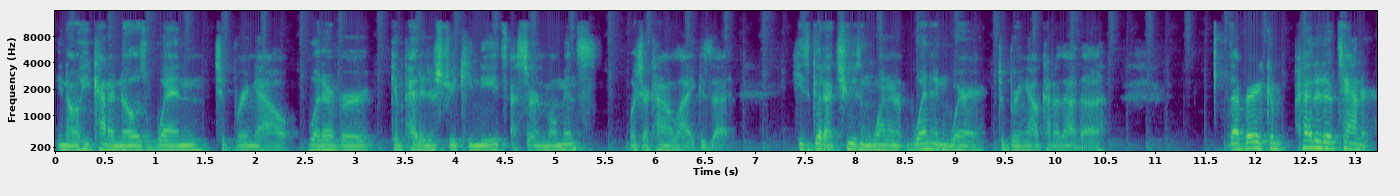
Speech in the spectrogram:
you know, he kind of knows when to bring out whatever competitive streak he needs at certain moments, which I kind of like is that he's good at choosing when and when and where to bring out kind of that uh, that very competitive Tanner,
